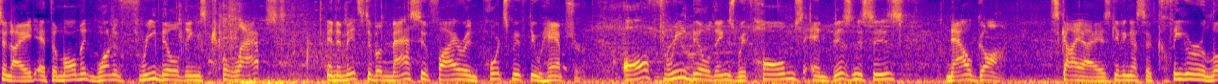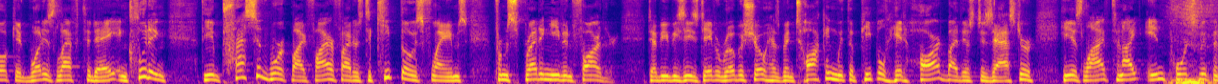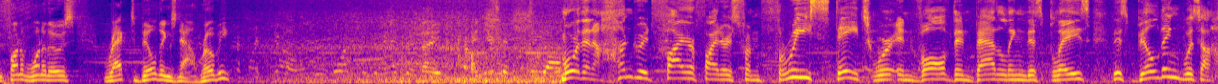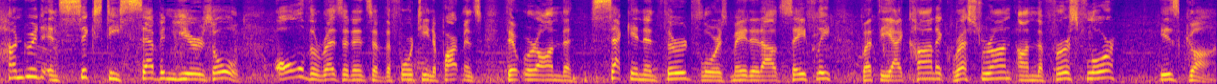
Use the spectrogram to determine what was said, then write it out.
tonight. At the moment, one of three buildings collapsed in the midst of a massive fire in Portsmouth, New Hampshire. All three buildings with homes and businesses now gone. Sky Eye is giving us a clearer look at what is left today, including the impressive work by firefighters to keep those flames from spreading even farther. WBZ's David Robichaud has been talking with the people hit hard by this disaster. He is live tonight in Portsmouth in front of one of those wrecked buildings now. Roby? More than 100 firefighters from three states were involved in battling this blaze. This building was 167 years old. All the residents of the 14 apartments that were on the second and third floors made it out safely, but the iconic restaurant on the first floor is gone.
